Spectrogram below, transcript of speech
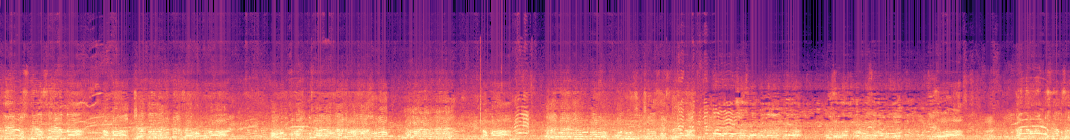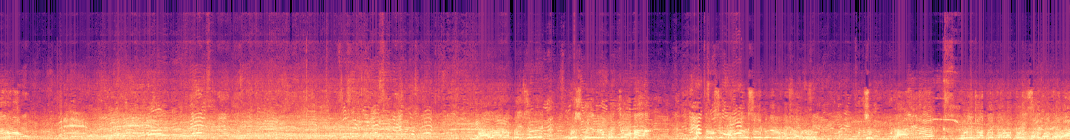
ಈ ಕುಸ್ತಿಯ ಸೇವೆಯನ್ನ ನಮ್ಮ ಕ್ಷೇತ್ರದ ಎಂ ಎಲ್ ಸಾಹೇಬರು ಕೂಡ, ಅವರು ಕೂಡ ಈ ಕುಸ್ತಿ ಎಲ್ಲರಿಗೂ ನಮ್ಮ ಕಣ್ಣೂರು ಶಿಕ್ಷಣ ಸಂಸ್ಥೆಯ ಈ ಎಲ್ಲ ಗಣ್ಯರು ಈ ಕುಸ್ತಿಯನ್ನು ಸರಿದರು ಬಾಲಾರಪಿ ಶೇಖ್ ಪುಷ್ಪೇಂದ್ರ ಪಂಜಾಮ ಮತ್ತು ಸಿಕಂದರ್ ಶೇಖರ್ ಮಹಿಳೆಯರು ಕಾಲಿಗೆ ಹೆಲಿಕಾಪ್ಟರ್ ಪೊಲೀಸ್ ಸೈಡ್ ಹಾಕ್ತಾರೆ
